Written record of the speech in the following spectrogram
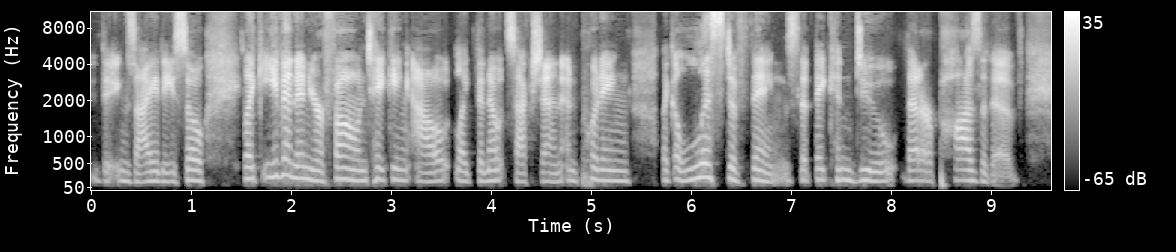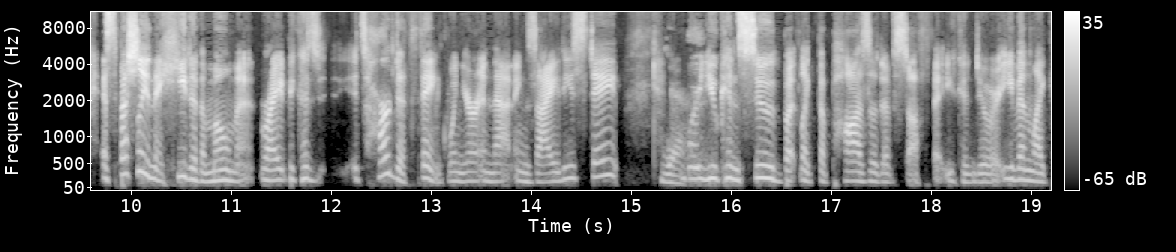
the anxiety. So like even in your phone taking out like the note section and putting like a list of things that they can do that are positive especially in the heat of the moment, right? Because it's hard to think when you're in that anxiety state yes. where you can soothe but like the positive stuff that you can do or even like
